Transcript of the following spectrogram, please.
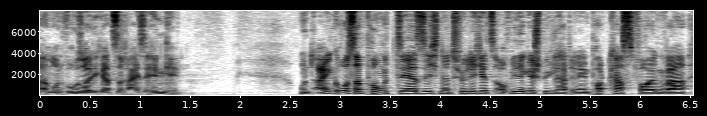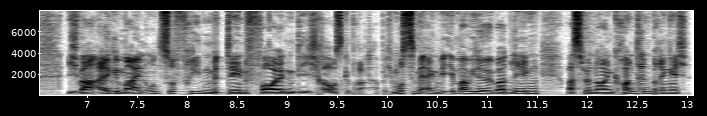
ähm, und wo soll die ganze Reise hingehen. Und ein großer Punkt, der sich natürlich jetzt auch wieder gespiegelt hat in den Podcast-Folgen, war, ich war allgemein unzufrieden mit den Folgen, die ich rausgebracht habe. Ich musste mir irgendwie immer wieder überlegen, was für neuen Content bringe ich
